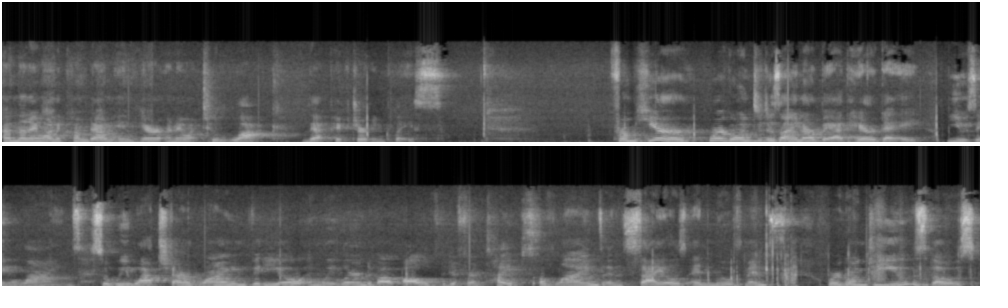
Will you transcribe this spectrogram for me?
And then I want to come down in here and I want to lock that picture in place. From here, we're going to design our bad hair day using lines. So we watched our line video and we learned about all of the different types of lines and styles and movements. We're going to use those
